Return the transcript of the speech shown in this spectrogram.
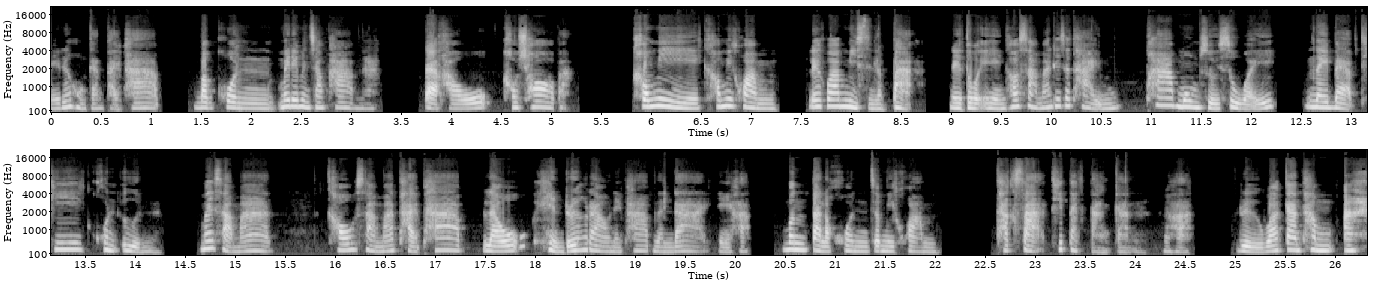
ในเรื่องของการถ่ายภาพ บางคนไม่ได้เป็นช่างภาพนะ แต่เขาเขาชอบอะ่ะเขามีเขามีความเรียกว่ามีศิลปะในตัวเองเขาสามารถที่จะถ่ายภาพมุมสวยๆ ในแบบที่คนอื่น ไม่สามารถเขาสามารถถ่ายภาพแล้วเห็นเรื่องราวในภาพนั้นได้ไงคะมันแต่ละคนจะมีความทักษะที่แตกต่างกันนะคะ หรือว่าการทำอาห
